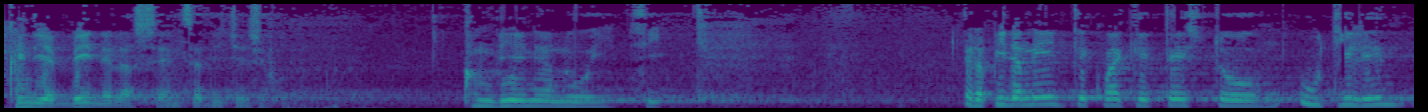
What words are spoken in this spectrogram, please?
Quindi è bene l'assenza di Gesù. Conviene a noi, sì. Rapidamente qualche testo utile.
